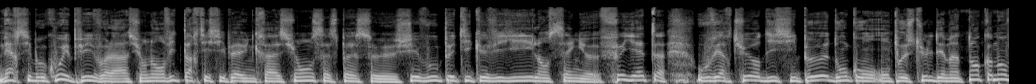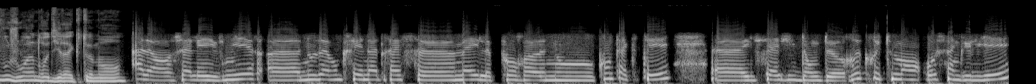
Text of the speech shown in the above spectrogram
Merci beaucoup. Et puis voilà, si on a envie de participer à une création, ça se passe euh, chez vous, Petit Quevilly, l'enseigne Feuillette, ouverture d'ici peu. Donc on, on postule dès maintenant. Comment vous joindre directement? Alors, j'allais y venir. Euh, nous avons créé une adresse euh, mail pour nous contacter. Il s'agit donc de recrutement au singulier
